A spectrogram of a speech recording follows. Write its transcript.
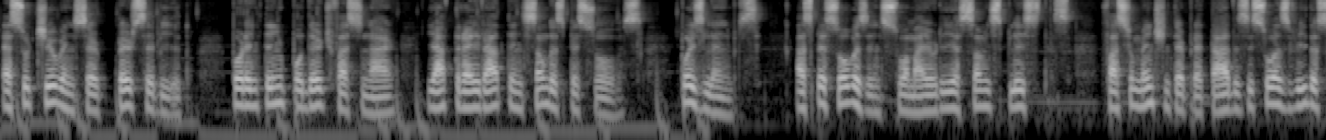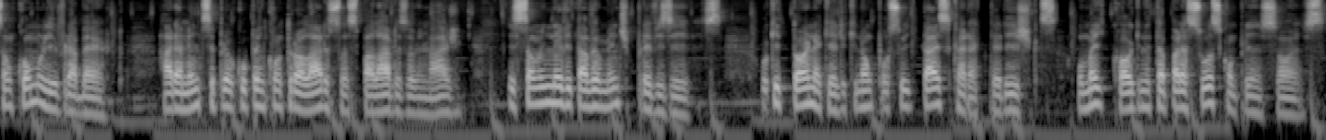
é sutil em ser percebido, porém tem o poder de fascinar e atrair a atenção das pessoas. Pois lembre-se, as pessoas em sua maioria são explícitas, facilmente interpretadas e suas vidas são como um livro aberto. Raramente se preocupam em controlar suas palavras ou imagem e são inevitavelmente previsíveis, o que torna aquele que não possui tais características uma incógnita para suas compreensões.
